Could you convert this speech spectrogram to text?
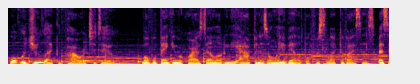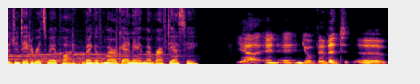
What would you like the power to do? Mobile banking requires downloading the app and is only available for select devices. Message and data rates may apply. Bank of America and a member FDIC. Yeah, and, and your vivid uh,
